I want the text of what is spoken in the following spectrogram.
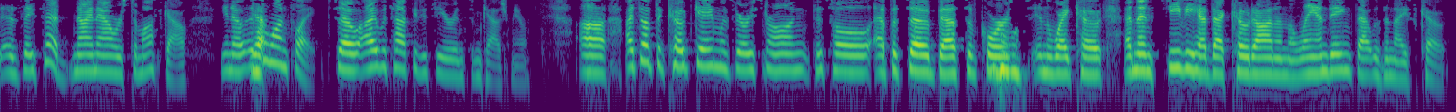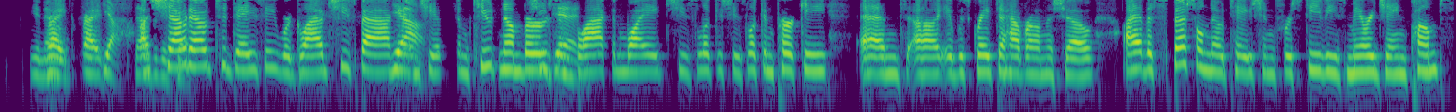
as they said, nine hours to Moscow, you know, it's Yeah. a long flight. So I was happy to see her in some cashmere. Uh, I thought the coat game was very strong this whole episode. Bess, of course, in the white coat. And then Stevie had that coat on on the landing. That was a nice coat. You know, Right, right. Yeah, A a shout out to Daisy. We're glad she's back. Yeah. and she had some cute numbers in black and white. She's looking, she's looking perky, and uh, it was great to have her on the show. I have a special notation for Stevie's Mary Jane pumps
